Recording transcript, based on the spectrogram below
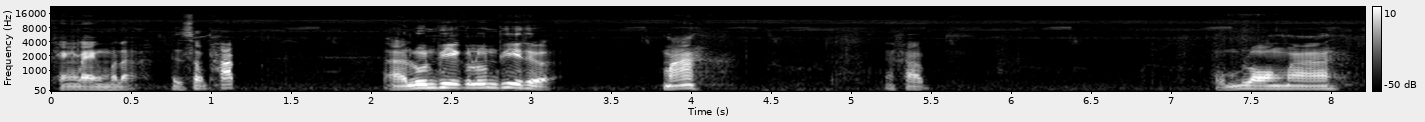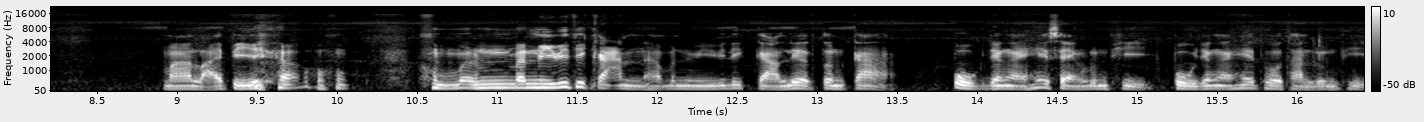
แข็งแรงมาแล้วเดี๋ยวสักพักรุ่นพี่ก็รุ่นพี่เถอะมานะครับ ผมลองมามาหลายปีแล้วมันมันมีวิธีการนะครับ มันมีวิธีการเลือกต้นกล้า ปลูกยังไงให้แซงรุ่นพี่ ปลูกยังไงให้โทรทันรุ่นพี่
